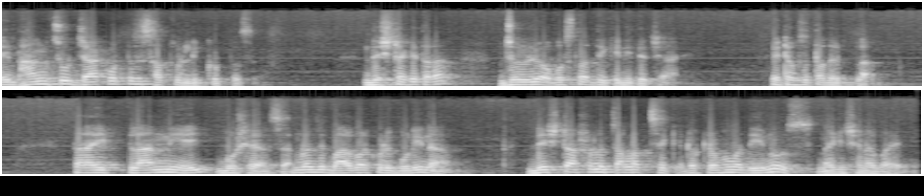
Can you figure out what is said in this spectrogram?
এই ভাঙচুর যা করতেছে, ছাত্রলীগ করতেছে। দেশটাকে তারা জরুরি অবস্থার দিকে নিতে চায়। এটা হচ্ছে তাদের প্ল্যান তারা এই প্ল্যান নিয়েই বসে আছে। আমরা যে বারবার করে বলি না, দেশটা আসলে চালাচ্ছে কে? ডক্টর মোহাম্মদ ইউনুস নাকি সেনাবাহিনী?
